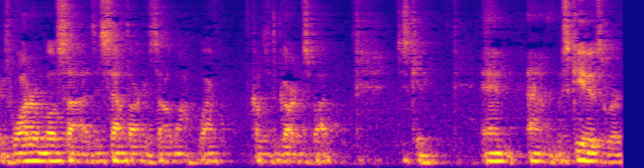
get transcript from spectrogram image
there's water on both sides. It's South Arkansas. My wife calls it the garden spot. Just kidding. And um, mosquitoes were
